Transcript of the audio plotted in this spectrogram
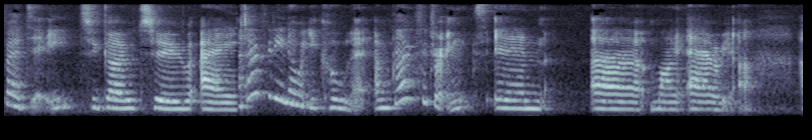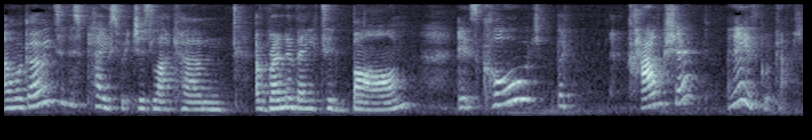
ready to go to a, I don't really know what you call it. I'm going for drinks in uh, my area and we're going to this place which is like um, a renovated barn. It's called the Cowshed. I think it's called Cowshed.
